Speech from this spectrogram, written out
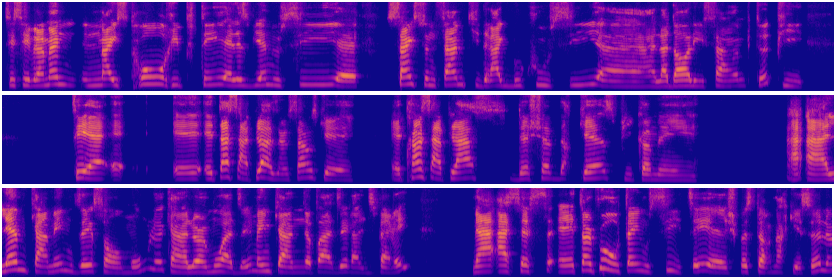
C'est vraiment une, maestro réputée, elle lesbienne aussi. Euh, sens que c'est une femme qui drague beaucoup aussi. Euh, elle adore les femmes et tout. Puis, elle, elle, est à sa place dans le sens que elle prend sa place de chef d'orchestre, puis comme elle, elle, aime quand même dire son mot, là, quand elle a un mot à dire, même quand elle n'a pas à dire, elle dit pareil. Mais elle, est un peu hautain aussi, tu sais, euh, je sais pas si tu as remarqué ça, là.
